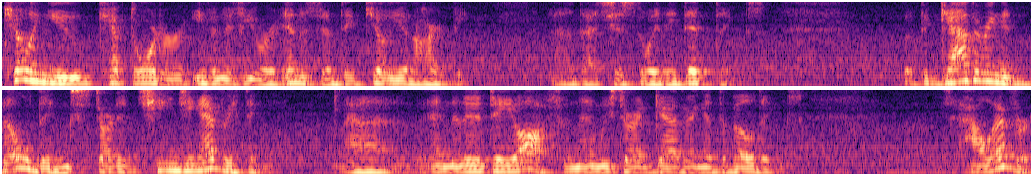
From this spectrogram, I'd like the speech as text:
killing you kept order, even if you were innocent, they'd kill you in a heartbeat. Uh, that's just the way they did things. But the gathering at buildings started changing everything. Uh, and then a day off, and then we started gathering at the buildings. However,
